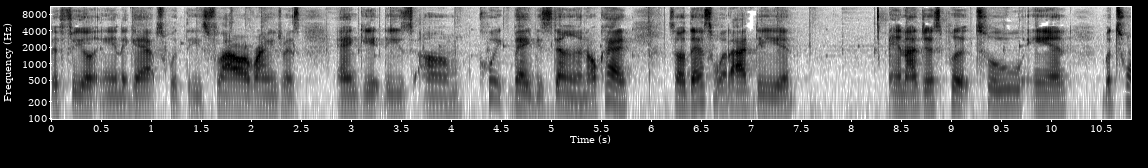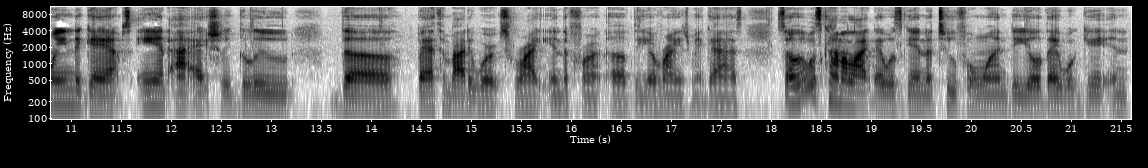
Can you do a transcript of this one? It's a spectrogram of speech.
to fill in the gaps with these flower arrangements and get these um, quick babies done, okay? So that's what I did. And I just put two in between the gaps and I actually glued the Bath and Body Works right in the front of the arrangement, guys. So it was kind of like they was getting a two for one deal. They were getting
